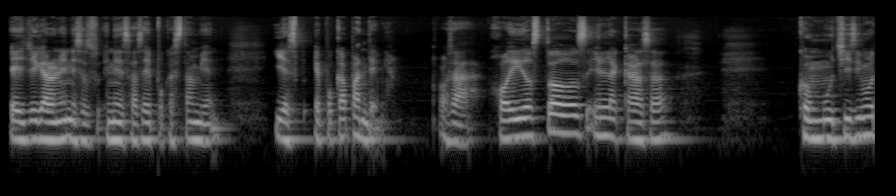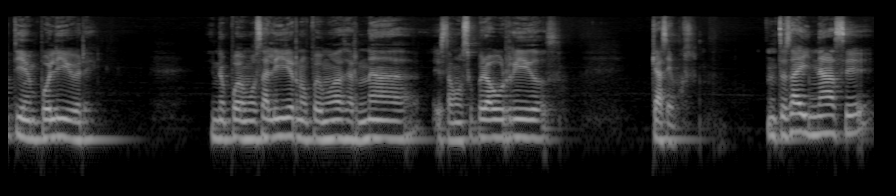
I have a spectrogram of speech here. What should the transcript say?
eh, llegaron en, esos, en esas épocas también y es época pandemia. O sea, jodidos todos en la casa con muchísimo tiempo libre. No podemos salir, no podemos hacer nada, estamos súper aburridos. ¿Qué hacemos? Entonces ahí nace,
